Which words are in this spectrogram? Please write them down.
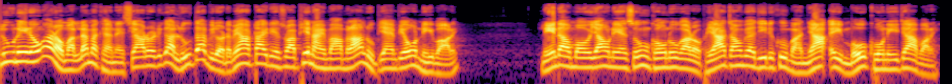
လူနေတုံးကတော့မှလက်မခံတဲ့ဆရာတော်တွေကလူတက်ပြီးတော့ဓမြတိုက်တယ်ဆိုတာဖြစ်နိုင်ပါမလားလို့ပြန်ပြောနေပါတယ်။လင်းတောင်မော်ရောက်နေတဲ့စုံခုံတို့ကတော့ဘုရားကျောင်းပြကြီးတစ်ခုမှညအိတ်မိုးခုံနေကြပါတယ်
